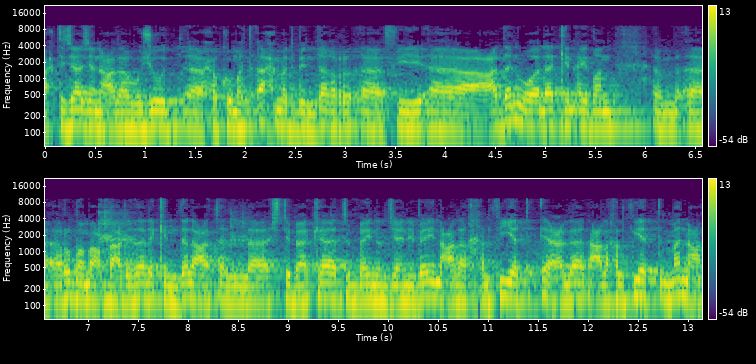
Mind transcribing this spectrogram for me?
احتجاجا على وجود حكومة أحمد بن دغر في عدن. ولكن أيضا ربما بعد ذلك اندلعت الاشتباكات بين الجانبين على خلفية إعلان على خلفية منع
